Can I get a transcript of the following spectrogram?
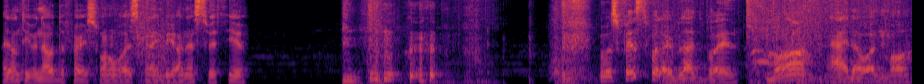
I don't even know what the first one was, can I be honest with you? it was Fistful or Blood Boil. More? I don't want more.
